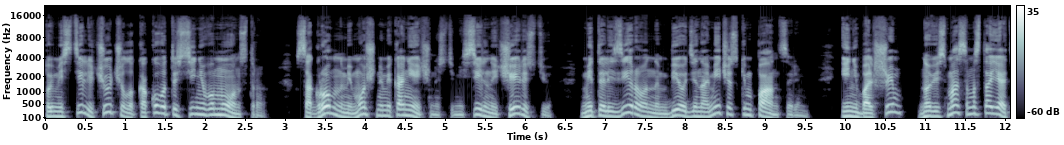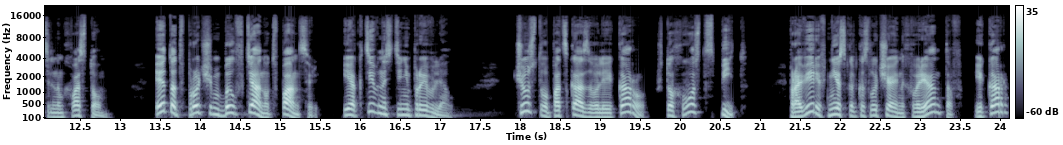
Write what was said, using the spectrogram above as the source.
поместили чучело какого-то синего монстра с огромными мощными конечностями, сильной челюстью, металлизированным биодинамическим панцирем и небольшим, но весьма самостоятельным хвостом. Этот, впрочем, был втянут в панцирь и активности не проявлял. Чувства подсказывали Икару, что хвост спит. Проверив несколько случайных вариантов, Икар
